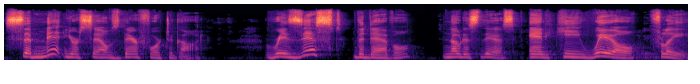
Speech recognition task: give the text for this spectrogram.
Submit yourselves therefore to God. Resist the devil notice this, and he will flee.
